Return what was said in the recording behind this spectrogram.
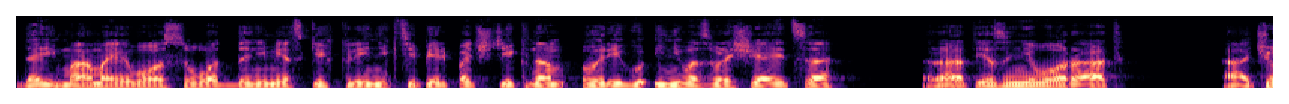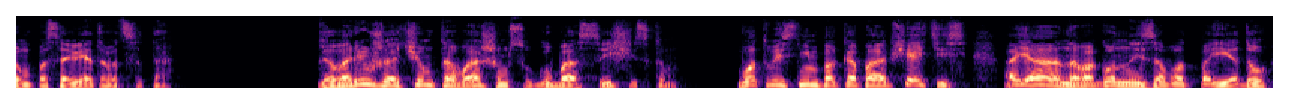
Да и мама его, свод до немецких клиник, теперь почти к нам в Ригу и не возвращается. Рад я за него, рад. А о чем посоветоваться-то? Говорю же о чем-то вашем, сугубо сыщеском. Вот вы с ним пока пообщайтесь, а я на вагонный завод поеду,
